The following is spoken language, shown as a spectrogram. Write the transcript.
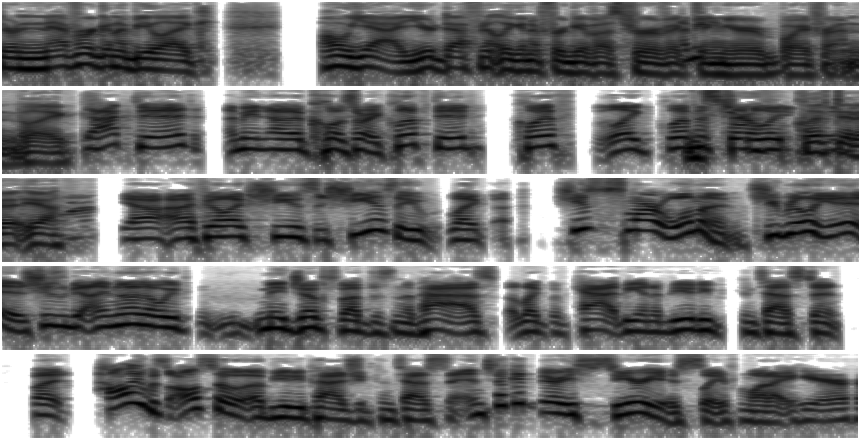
they're never going to be like, "Oh yeah, you're definitely going to forgive us for evicting mean- your boyfriend." Like, Jack did. I mean, uh, Cl- sorry, Cliff did. Cliff, like Cliff is true. totally Cliff did it, yeah. yeah. I feel like she's she is a like she's a smart woman. She really is. She's. I know that we've made jokes about this in the past, but like with Kat being a beauty contestant, but Holly was also a beauty pageant contestant and took it very seriously, from what I hear.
